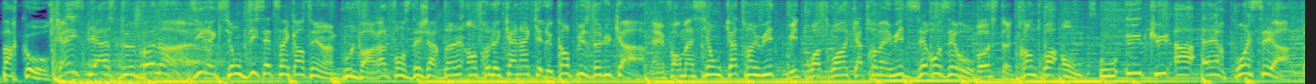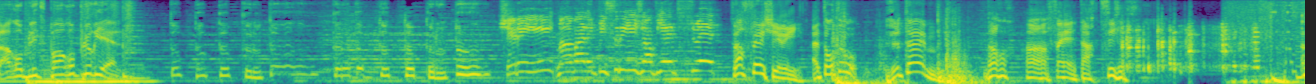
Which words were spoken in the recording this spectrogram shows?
par cours, 15 piastres de bonheur. Direction 1751, boulevard Alphonse Desjardins, entre le Canac et le campus de Lucar. Information 88 833 8800, poste 3311 ou uqar.ca, barre oblique sport au pluriel. Chérie, m'en va à l'épicerie, j'en viens tout de suite. Parfait, chérie. À tantôt. Je t'aime. Bon, enfin, parti. Ah,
